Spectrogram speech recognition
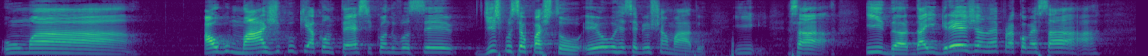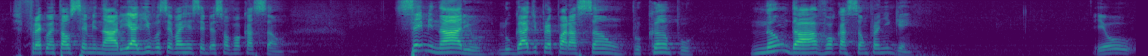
uma algo mágico que acontece quando você diz para o seu pastor, eu recebi o chamado. E essa ida da igreja né, para começar a frequentar o seminário, e ali você vai receber a sua vocação. Seminário, lugar de preparação para o campo, não dá vocação para ninguém. Eu,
